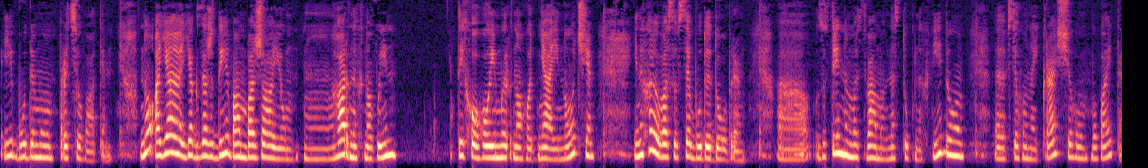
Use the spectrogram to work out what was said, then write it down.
і будемо працювати. Ну, а я, як завжди, вам бажаю гарних новин, тихого і мирного дня і ночі. І нехай у вас усе буде добре. Е, Зустрінемось з вами в наступних відео. Е, Всього найкращого. Бувайте!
